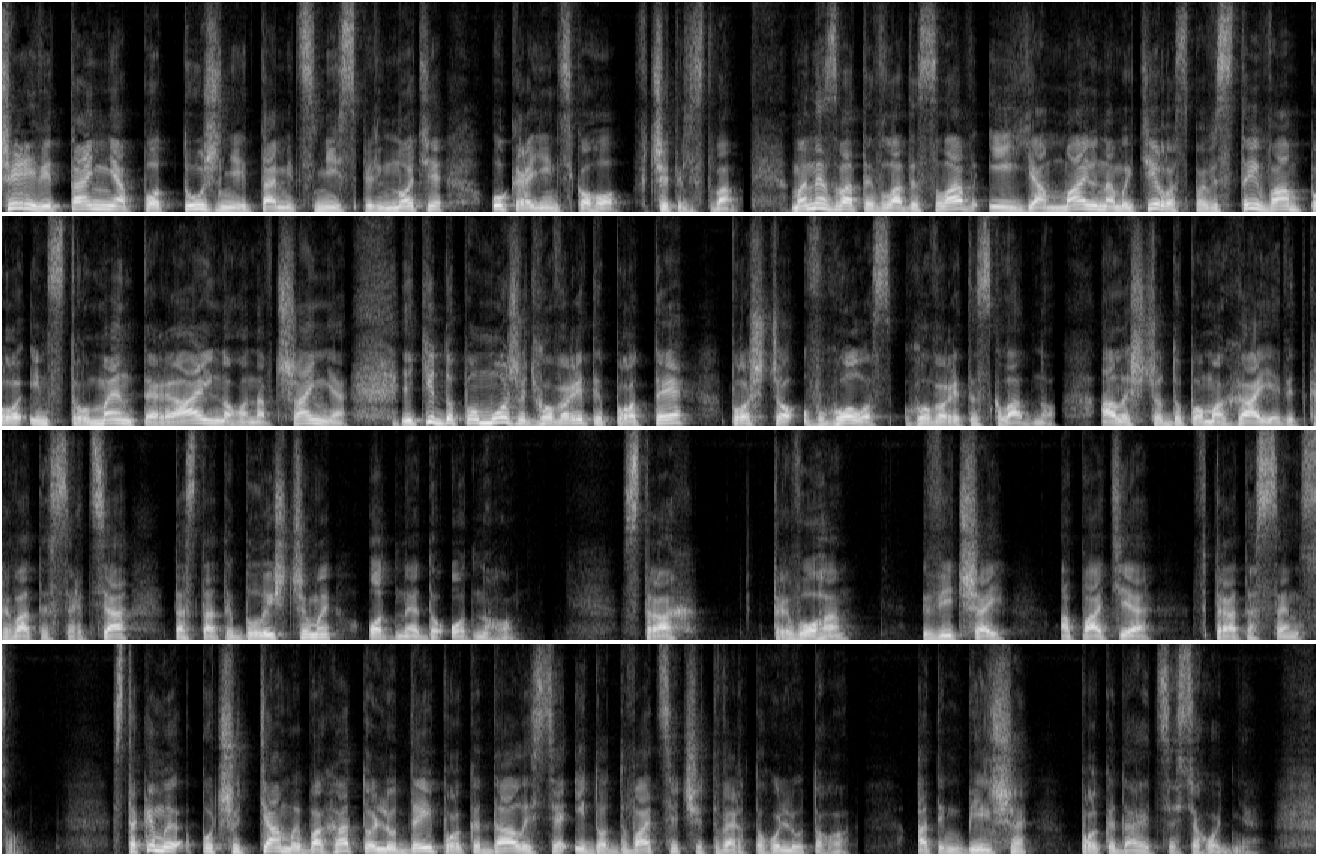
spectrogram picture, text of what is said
Щирі вітання потужній та міцній спільноті українського вчительства. Мене звати Владислав, і я маю на меті розповісти вам про інструменти реального навчання, які допоможуть говорити про те, про що вголос говорити складно, але що допомагає відкривати серця та стати ближчими одне до одного. Страх, тривога, відчай, апатія, втрата сенсу. З такими почуттями багато людей прокидалися і до 24 лютого, а тим більше прокидаються сьогодні.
